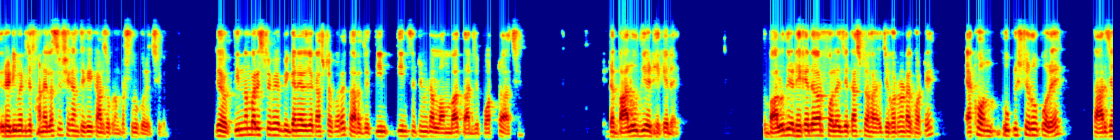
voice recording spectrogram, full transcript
রেডিমেড যে ফানেল আছে, সেখান থেকেই কার্যক্রমটা শুরু করেছিল। যাই হোক, তিন নম্বর স্টেপে বিজ্ঞানীরা যে কাজটা করে, তার যে তিন তিন সেন্টিমিটার লম্বা তার যে পথটা আছে, এটা বালু দিয়ে ঢেকে দেয়। বালু দিয়ে ঢেকে দেওয়ার ফলে যে কাজটা হয়, যে ঘটনাটা ঘটে, এখন ভূপৃষ্ঠের উপরে তার যে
